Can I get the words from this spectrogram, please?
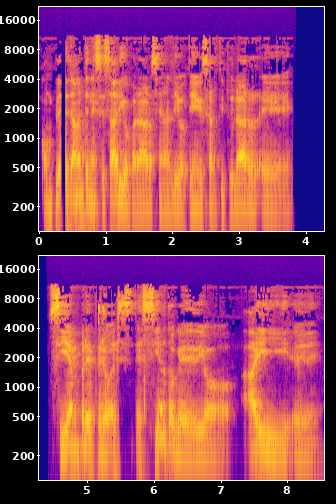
completamente necesario para Arsenal. Digo, tiene que ser titular eh, siempre, pero es, es cierto que, digo, hay,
